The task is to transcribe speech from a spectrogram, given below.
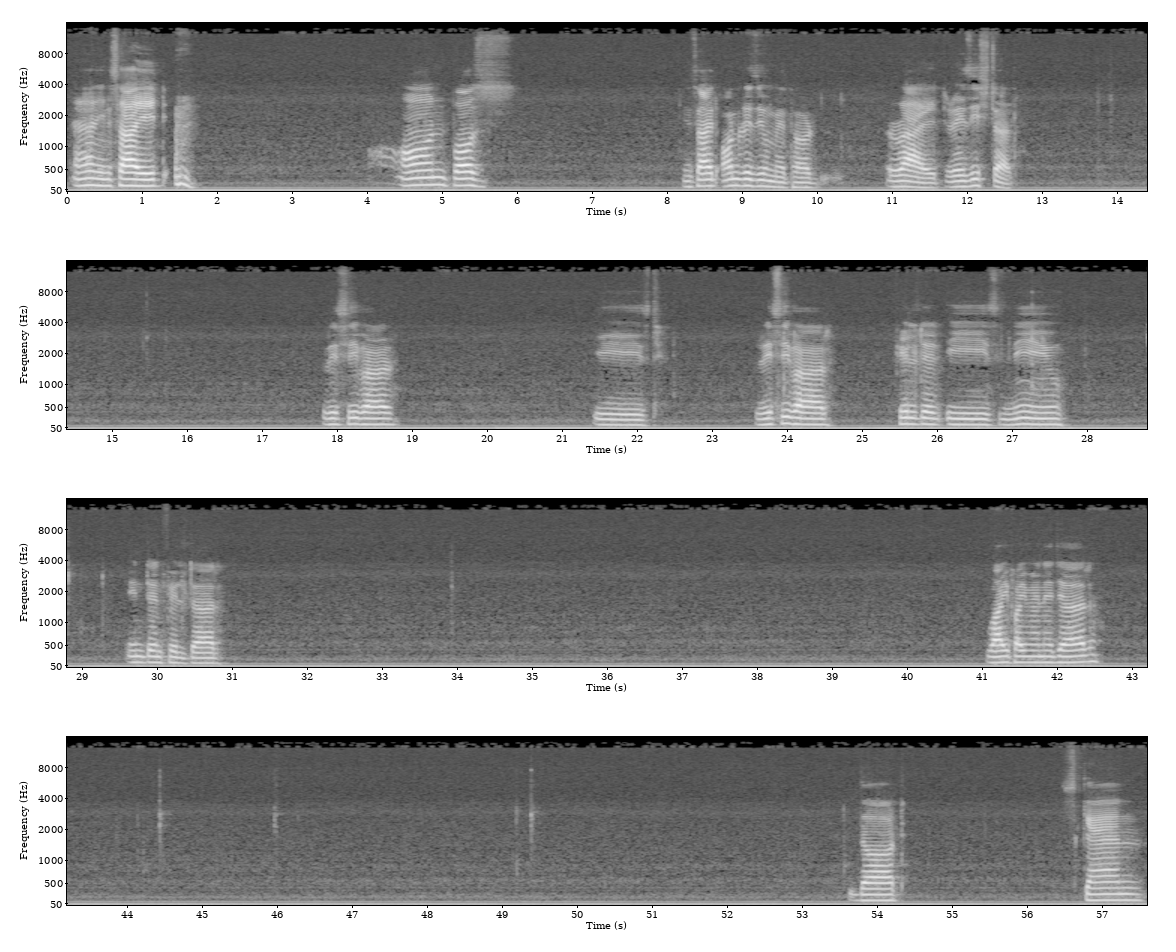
And inside on pause. Inside on resume method write register. Receiver is receiver filter is new. Intent filter Wi-Fi manager. Dot. Scan.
